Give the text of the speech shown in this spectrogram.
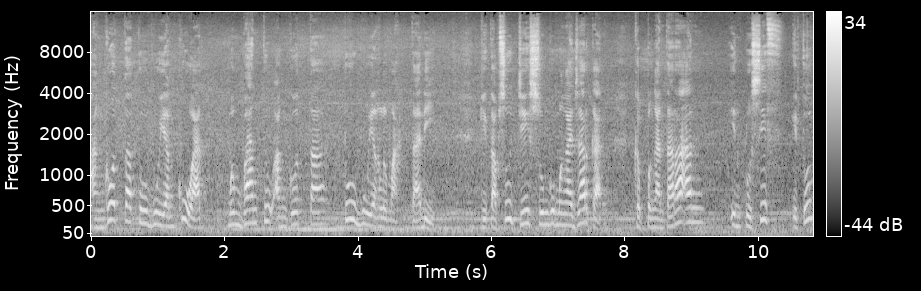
anggota tubuh yang kuat membantu anggota tubuh yang lemah tadi kitab suci sungguh mengajarkan kepengantaraan inklusif itu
